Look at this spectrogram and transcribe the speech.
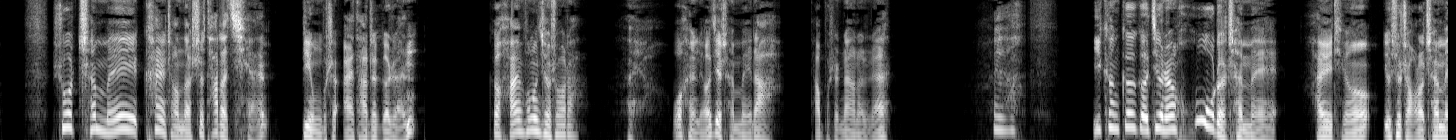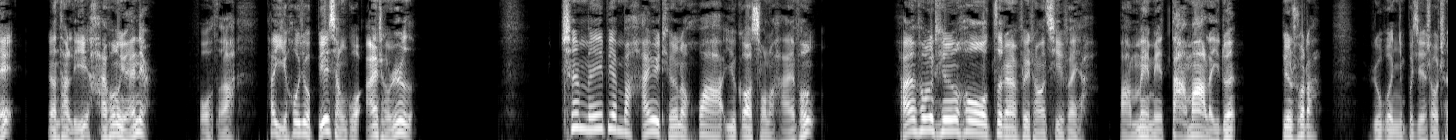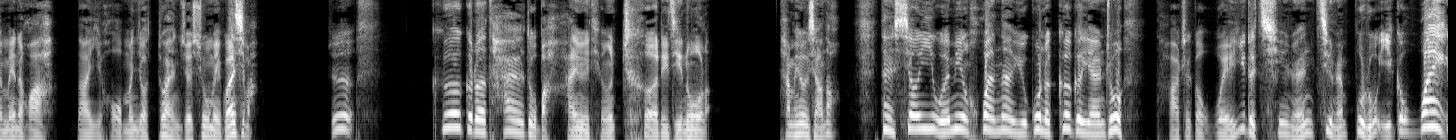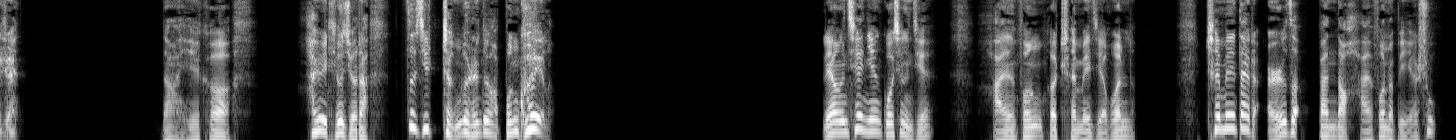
说陈梅看上的是他的钱，并不是爱他这个人。可韩风却说着：“哎呀，我很了解陈梅的。”他不是那样的人。哎呀，一看哥哥竟然护着陈梅，韩玉婷又去找了陈梅，让他离韩风远点，否则啊，他以后就别想过安生日子。陈梅便把韩玉婷的话又告诉了韩风。韩风听后自然非常气愤呀，把妹妹大骂了一顿，并说道：“如果你不接受陈梅的话，那以后我们就断绝兄妹关系吧。”这哥哥的态度把韩雨婷彻底激怒了。他没有想到，在相依为命、患难与共的哥哥眼中，他这个唯一的亲人竟然不如一个外人。那一刻，韩雨婷觉得自己整个人都要崩溃了。两千年国庆节，韩风和陈梅结婚了，陈梅带着儿子搬到韩风的别墅。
